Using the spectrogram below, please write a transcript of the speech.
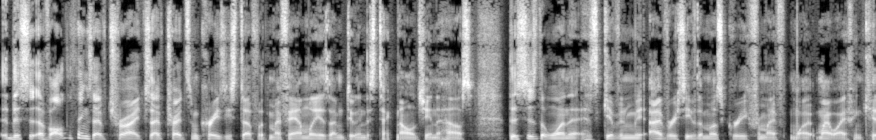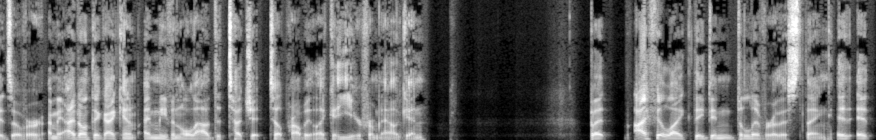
this of all the things I've tried, because I've tried some crazy stuff with my family as I'm doing this technology in the house. This is the one that has given me, I've received the most grief from my, my, my wife and kids over. I mean, I don't think I can, I'm even allowed to touch it till probably like a year from now again but I feel like they didn't deliver this thing. It, it,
